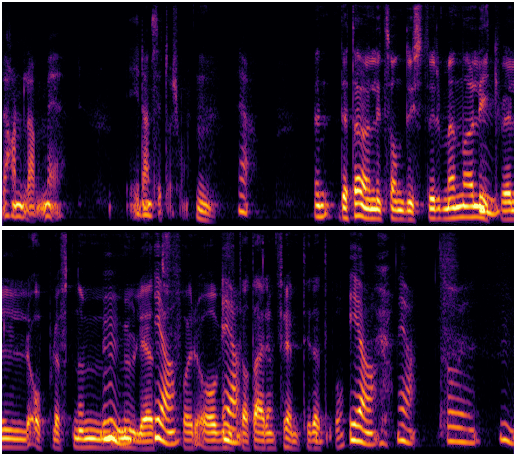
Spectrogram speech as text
behandler med i den situasjonen. Mm. Ja. Dette er jo en litt sånn dyster, men allikevel mm. oppløftende mm. mulighet ja. for å vite ja. at det er en fremtid etterpå. Ja. ja. For, mm.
